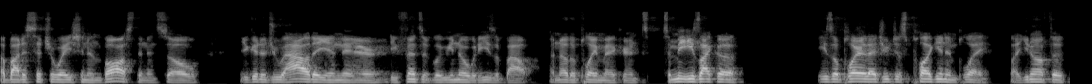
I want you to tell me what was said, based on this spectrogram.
about his situation in Boston. And so you get a Jrue Holiday in there defensively. We know what he's about, another playmaker. And to me, he's like a he's a player that you just plug in and play. Like you don't have to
